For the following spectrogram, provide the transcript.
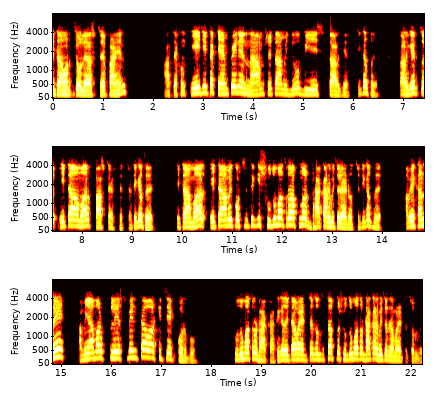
এটা আমার চলে আসছে ফাইন আচ্ছা এখন এই যেটা ক্যাম্পেইনের নাম, সেটা আমি দিব বিএস টার্গেট ঠিক আছে? টার্গেট তো এটা আমার ফার্স্ট অ্যাডসেটটা ঠিক আছে? এটা আমার, এটা আমি করতেছি কি শুধুমাত্র আপনার ঢাকার ভিতরে অ্যাড হচ্ছে, ঠিক আছে? আমি এখানে, আমি আমার প্লেসমেন্টটাও আর কি চেক করব, শুধুমাত্র ঢাকা, ঠিক আছে? এটা আমার অ্যাডটা চলতেছে, আপনার শুধুমাত্র ঢাকার ভিতরে আমার এটা চলবে।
